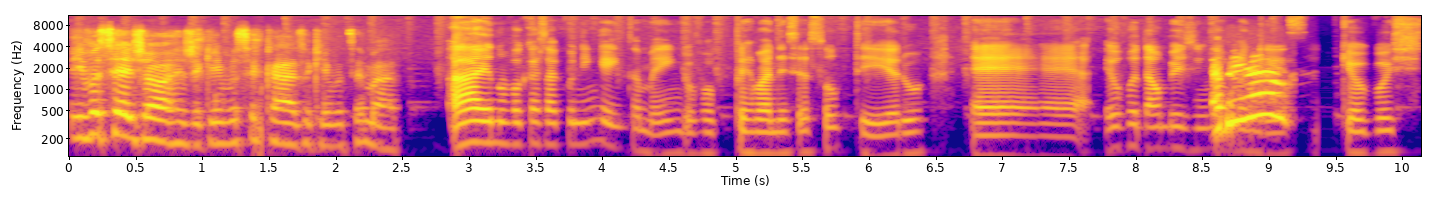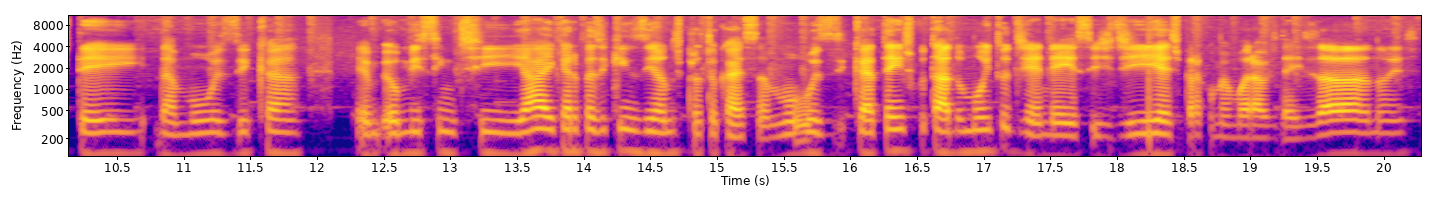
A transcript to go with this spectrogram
E você, Jorge, quem você casa, quem você mata? Ah, eu não vou casar com ninguém também. Eu vou permanecer solteiro. É... Eu vou dar um beijinho Gabriel! Vanessa, que eu gostei da música. Eu, eu, me senti, ai, quero fazer 15 anos para tocar essa música. Tenho escutado muito DNA esses dias para comemorar os 10 anos.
